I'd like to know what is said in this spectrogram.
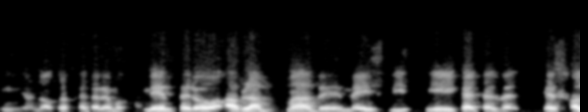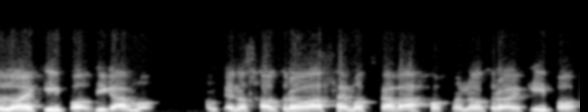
en otros que tenemos también, pero hablamos más de Mace, y Kettlebell, que son los equipos, digamos, aunque nosotros hacemos trabajos con otros equipos,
